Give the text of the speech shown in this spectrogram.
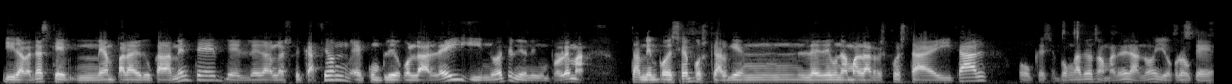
y la verdad es que me han parado educadamente, eh, le he dado la explicación, he cumplido con la ley y no he tenido ningún problema. También puede ser pues que alguien le dé una mala respuesta y tal o que se ponga de otra manera, ¿no? Yo creo que,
